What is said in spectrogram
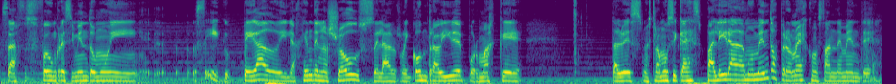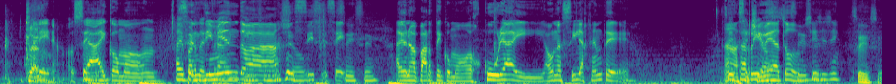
O sea, fue un crecimiento muy. eh, Sí, pegado. Y la gente en los shows se la recontravive por más que. Tal vez nuestra música es palera de momentos, pero no es constantemente Claro. palera. O sea, hay como un Hay sentimiento a. shows. Sí, sí, sí, Sí, sí. Hay una parte como oscura y aún así la gente. está se arriba. chivea todo. Sí, sí, sí. sí. sí.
